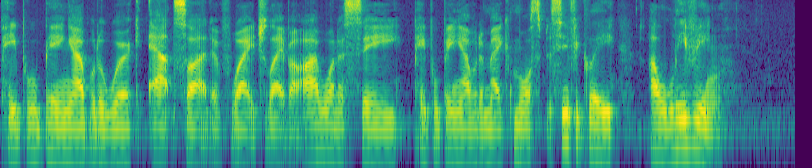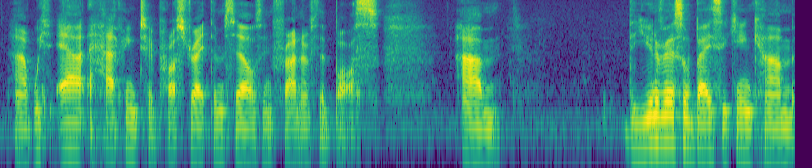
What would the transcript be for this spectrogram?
people being able to work outside of wage labour. I want to see people being able to make more specifically a living uh, without having to prostrate themselves in front of the boss. Um, the universal basic income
